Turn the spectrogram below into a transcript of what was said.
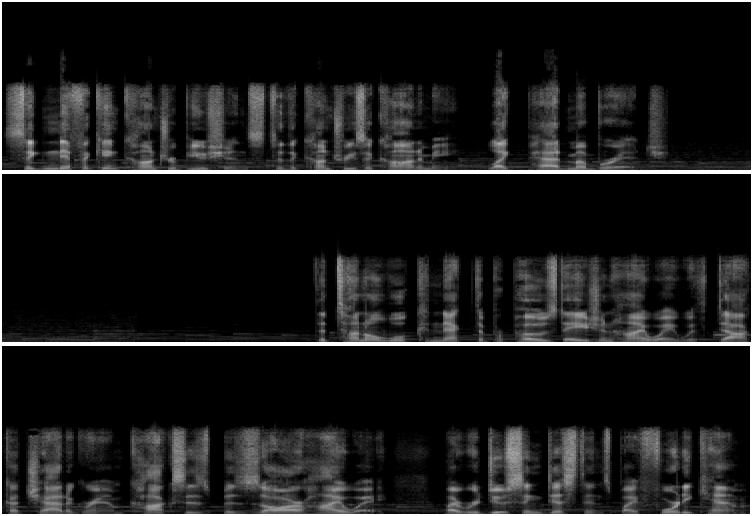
significant contributions to the country's economy, like Padma Bridge. The tunnel will connect the proposed Asian Highway with Dhaka Chattogram Cox's Bazar Highway by reducing distance by 40 km,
